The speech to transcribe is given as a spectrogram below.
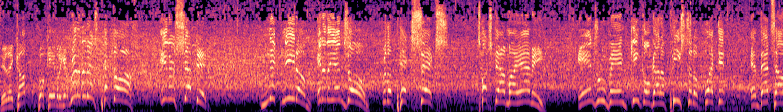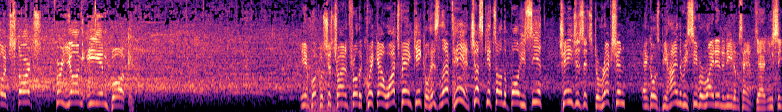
Here they come. Book able to get rid of it. it. Is picked off. Intercepted. Nick Needham into the end zone for the pick six. Touchdown Miami. Andrew Van Ginkel got a piece to deflect it, and that's how it starts for young Ian Book. Ian Book was just trying to throw the quick out. Watch Van Ginkel. His left hand just gets on the ball. You see it changes its direction and goes behind the receiver right into Needham's hands. Yeah, you see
